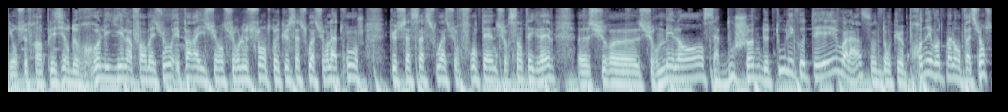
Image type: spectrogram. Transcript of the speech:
et on se fera un plaisir de relayer l'information. Et pareil, sur, le centre, que ça soit sur la tronche, que ça, ça soit sur Fontaine, sur Saint-Égrève, euh, sur, euh, sur Mélan, ça bouchonne de tous les côtés. Voilà. Donc prenez votre mal en patience.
